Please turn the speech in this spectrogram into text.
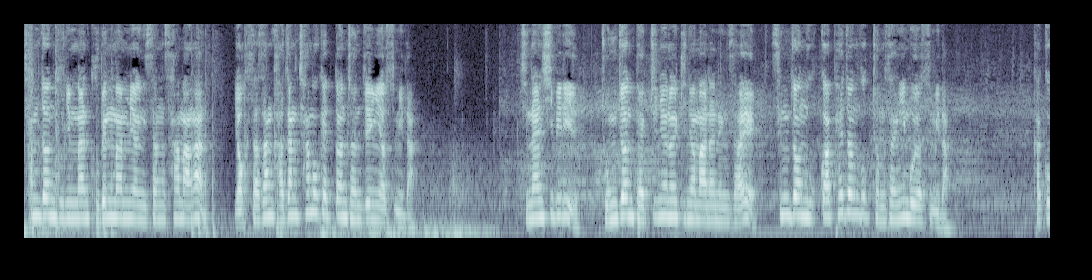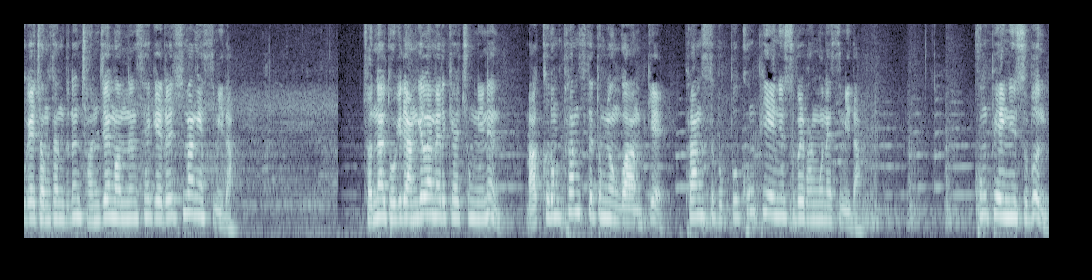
참전 군인만 900만 명 이상 사망한 역사상 가장 참혹했던 전쟁이었습니다. 지난 11일 종전 100주년을 기념하는 행사에 승전국과 패전국 정상이 모였습니다. 각국의 정상들은 전쟁 없는 세계를 희망했습니다. 전날 독일의 앙겔라 메르켈 총리는 마크롱 프랑스 대통령과 함께 프랑스 북부 콩피에뉴 숲을 방문했습니다. 콩피에뉴 숲은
